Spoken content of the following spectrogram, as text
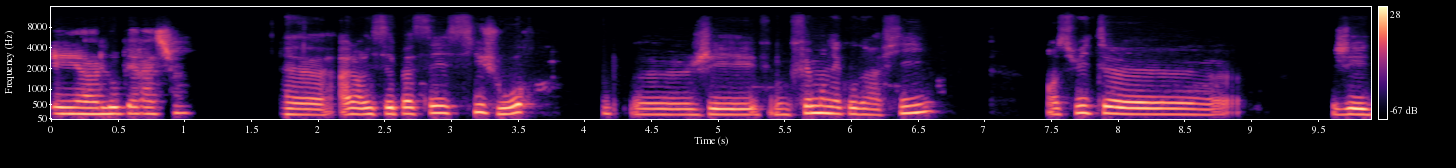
et l'opération? Alors, il s'est passé six jours. j'ai donc fait mon échographie, Ensuite, euh, j'ai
